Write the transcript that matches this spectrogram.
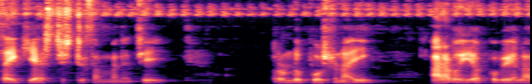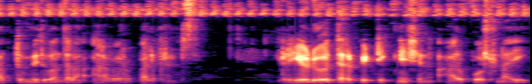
సైకియాస్టిస్ట్కి సంబంధించి రెండు పోస్టులు ఉన్నాయి. అరవై ఒక్క వేల తొమ్మిది వందల అరవై రూపాయలు ఫ్రెండ్స్. రేడియోథెరపీ టెక్నీషియన్ ఆరు పోస్టులు ఉన్నాయి.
